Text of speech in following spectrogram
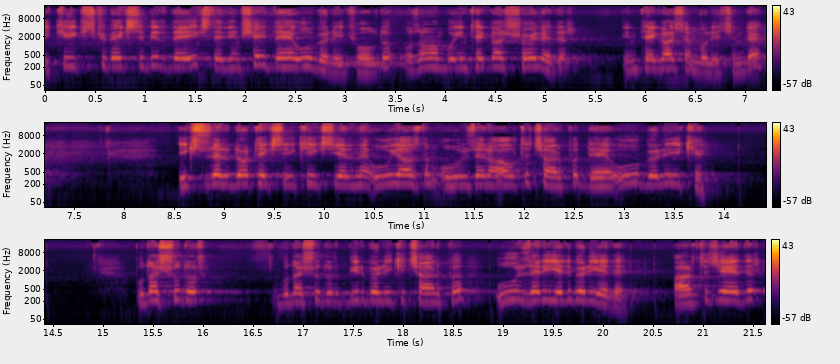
2x küp eksi 1 dx dediğim şey du bölü 2 oldu. O zaman bu integral şöyledir. İntegral sembolü içinde x üzeri 4 eksi 2x yerine u yazdım. u üzeri 6 çarpı du bölü 2. Bu da şudur. Bu da şudur. 1 bölü 2 çarpı u üzeri 7 bölü 7 artı c'dir.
